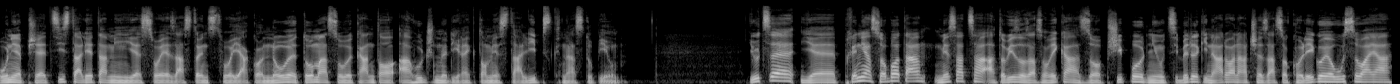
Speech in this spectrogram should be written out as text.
Runie przed 300 latami je swoje zastoństwo jako nowy Tomasowy kantor a hudźny dyrektor miasta Lipsk nastupił. Juce je prynja sobota, miesaca a to wiezo zaso reka, zo připodniu cibidlki na 12 zaso kolegojo usywaja.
